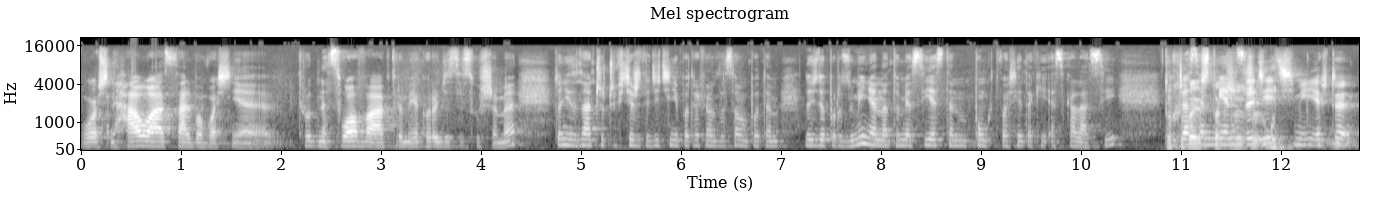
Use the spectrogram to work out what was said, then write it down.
głośny hałas albo właśnie trudne słowa, które my jako rodzice słyszymy. To nie znaczy oczywiście, że te dzieci nie potrafią ze sobą potem dojść do porozumienia, natomiast jest ten punkt właśnie takiej eskalacji. To chyba jest tak, że, między że dziećmi jeszcze...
